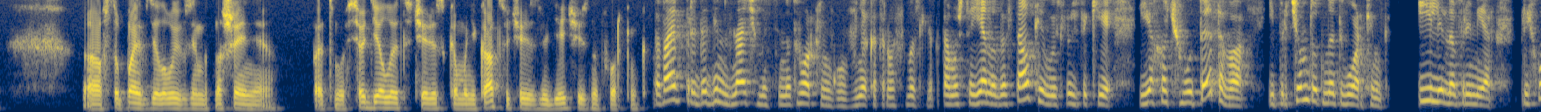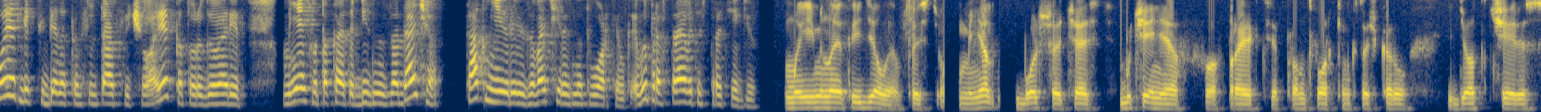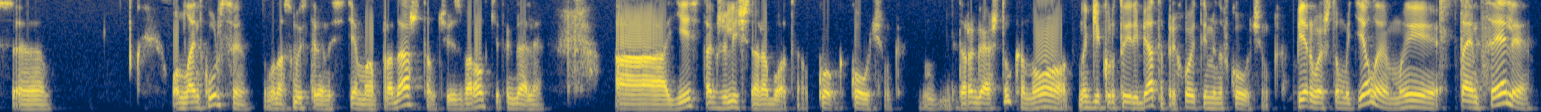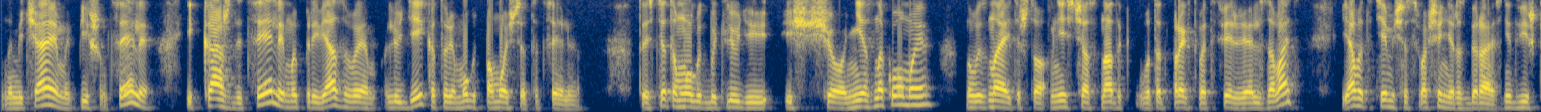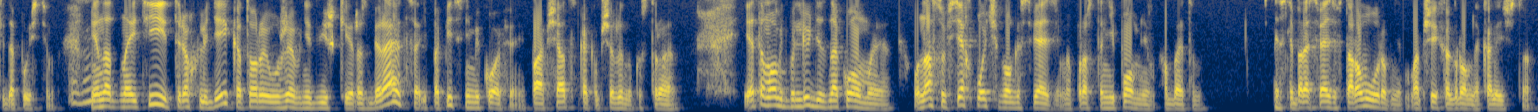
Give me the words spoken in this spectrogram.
э, вступают в деловые взаимоотношения. Поэтому все делается через коммуникацию, через людей, через нетворкинг. Давай придадим значимости нетворкингу в некотором смысле, потому что я иногда сталкиваюсь, люди такие, я хочу вот этого, и при чем тут нетворкинг? Или, например, приходит ли к тебе на консультацию человек, который говорит, у меня есть вот такая-то бизнес-задача, как мне ее реализовать через нетворкинг? И вы простраиваете стратегию. Мы именно это и делаем. То есть у меня большая часть обучения в, в проекте promtworking.ru идет через э, онлайн-курсы. У нас выстроена система продаж там, через воронки и так далее. А есть также личная работа, ко коучинг. Дорогая штука, но многие крутые ребята приходят именно в коучинг. Первое, что мы делаем, мы ставим цели, намечаем и пишем цели, и к каждой цели мы привязываем людей, которые могут помочь с этой целью. То есть это могут быть люди еще незнакомые, но вы знаете, что мне сейчас надо вот этот проект в этой сфере реализовать, я в этой теме сейчас вообще не разбираюсь, недвижки, допустим. Угу. Мне надо найти трех людей, которые уже в недвижке разбираются, и попить с ними кофе, и пообщаться, как вообще рынок устроен. И это могут быть люди знакомые. У нас у всех очень много связей, мы просто не помним об этом. Если брать связи второго уровня, вообще их огромное количество.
